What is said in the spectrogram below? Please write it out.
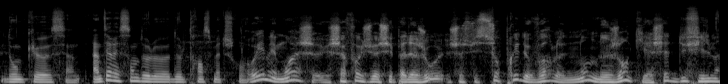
Donc euh, c'est intéressant de le, de le transmettre, je trouve. Oui, mais moi, je- chaque fois que je vais chez Padajou, je suis surpris de voir le nombre de gens qui achètent du film.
